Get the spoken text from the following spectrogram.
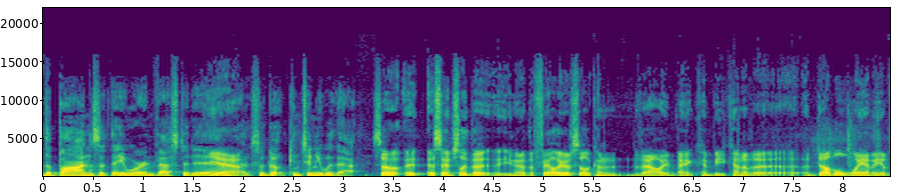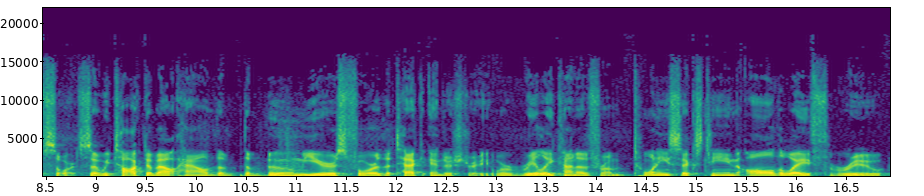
the bonds that they were invested in. Yeah. Uh, So go continue with that. So it, essentially, the you know the failure of Silicon Valley Bank can be kind of a, a double whammy of sorts. So we talked about how the the boom years for the tech industry were really kind of from 2016 all the way through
